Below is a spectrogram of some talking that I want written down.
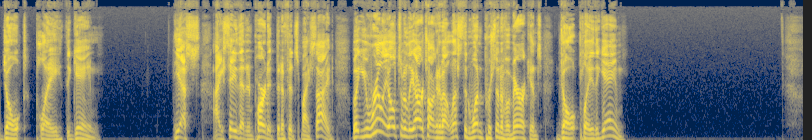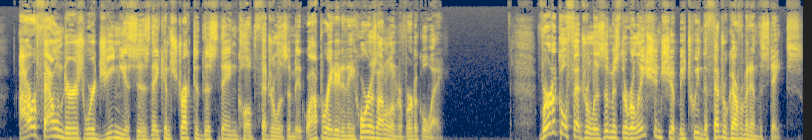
Don't play the game. Yes, I say that in part it benefits my side, but you really ultimately are talking about less than 1% of Americans don't play the game. Our founders were geniuses. They constructed this thing called federalism. It operated in a horizontal and a vertical way. Vertical federalism is the relationship between the federal government and the states.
